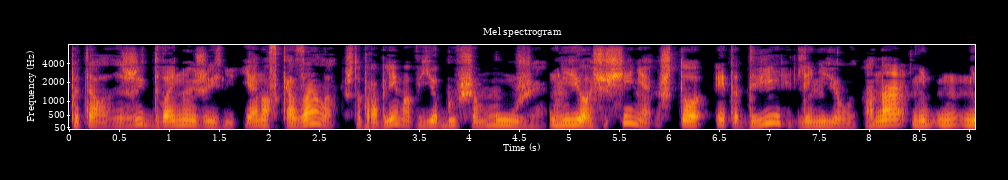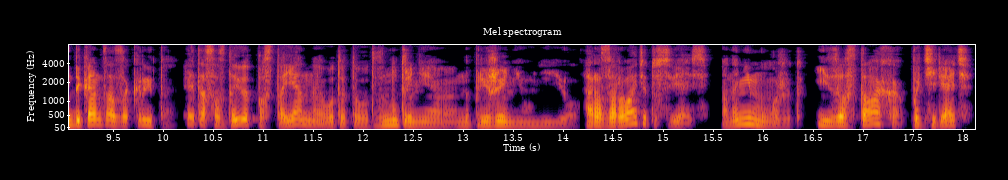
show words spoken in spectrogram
пыталась жить двойной жизнью, и она сказала, что проблема в ее бывшем муже. У нее ощущение, что эта дверь для нее, она не, не до конца закрыта. Это создает постоянное вот это вот внутреннее напряжение у нее. А разорвать эту связь она не может из-за страха потерять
